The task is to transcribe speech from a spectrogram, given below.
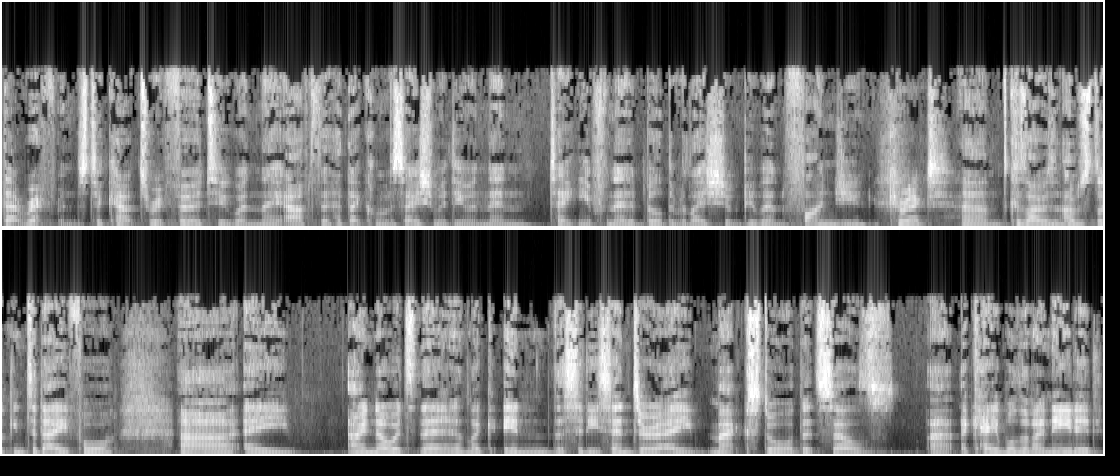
that reference to to refer to when they after they had that conversation with you, and then taking it from there to build the relationship. People to find you. Correct. Because I was I was looking today for uh, a I know it's there like in the city centre a Mac store that sells uh, a cable that I needed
